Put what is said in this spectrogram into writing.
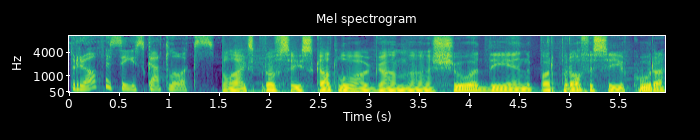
Profesiju skatloks. Laiks profesiju skatlogam šodien par profesiju, kura,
